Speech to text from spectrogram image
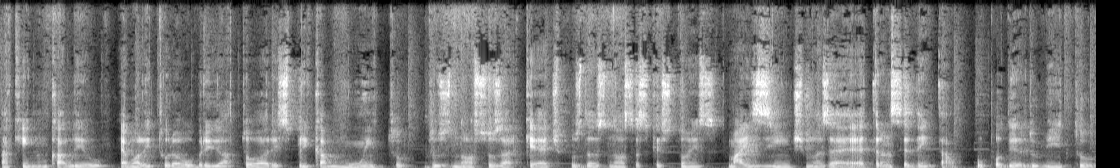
a quem nunca leu, é uma leitura obrigatória, explica muito dos nossos arquétipos, das nossas questões mais íntimas, é, é transcendental. O Poder do Mito,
